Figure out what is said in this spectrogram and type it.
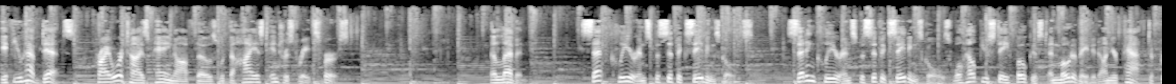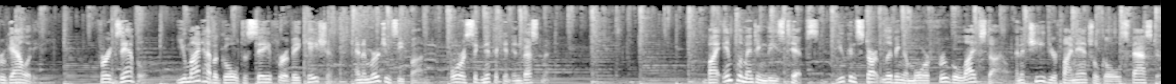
If you have debts, prioritize paying off those with the highest interest rates first. 11. Set clear and specific savings goals. Setting clear and specific savings goals will help you stay focused and motivated on your path to frugality. For example, you might have a goal to save for a vacation, an emergency fund, or a significant investment. By implementing these tips, you can start living a more frugal lifestyle and achieve your financial goals faster.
